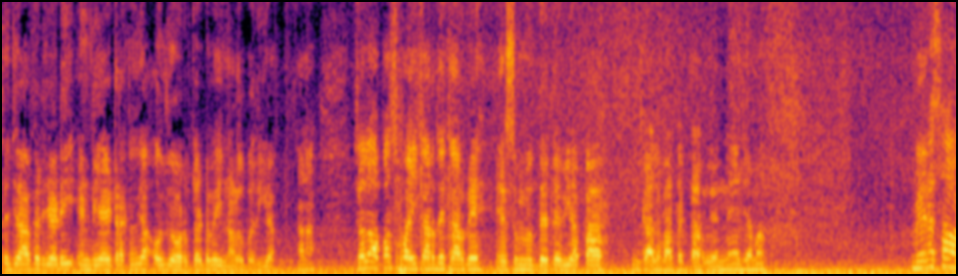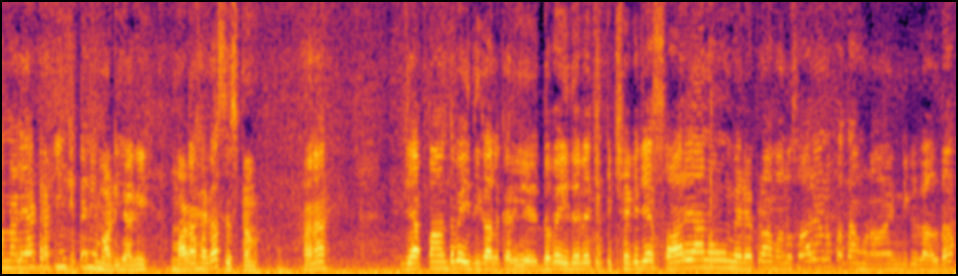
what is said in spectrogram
ਤੇ ਜਾਂ ਫਿਰ ਜਿਹੜੀ ਇੰਡੀਆ ਦੀ ਟਰੈਕਿੰਗ ਆ, ਉਹ ਯੂਰਪ ਤੇ ਦੁਬਈ ਨਾਲੋਂ ਵਧੀਆ, ਹਨਾ? ਚਲੋ, ਆਪਾਂ ਸਫ਼ਾਈ ਕਰਦੇ ਕਰਦੇ, ਇਸ ਮੁੱਦੇ ਤੇ ਵੀ ਆਪਾਂ ਗੱਲਬਾਤ ਕਰ ਲੈਂਦੇ ਆ ਜਮਾ। ਮੇਰੇ ਹਿਸਾਬ ਨਾਲ ਇਹ ਟਰੈਕਿੰਗ ਕਿਤੇ ਨਹੀਂ ਮਾੜੀ ਹੈਗੀ, ਮਾੜਾ ਹੈਗਾ ਸਿਸਟਮ ਹਨਾ? ਜੇ ਆਪਾਂ ਦੁਬਈ ਦੀ ਗੱਲ ਕਰੀਏ ਦੁਬਈ ਦੇ ਵਿੱਚ ਪਿੱਛੇ ਕਿ ਜੇ ਸਾਰਿਆਂ ਨੂੰ, ਮੇਰੇ ਭਰਾਵਾਂ ਨੂੰ ਸਾਰਿਆਂ ਨੂੰ ਪਤਾ ਹੋਣਾ, ਇੰਨੀ ਕੁ ਗੱਲ ਦਾ,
